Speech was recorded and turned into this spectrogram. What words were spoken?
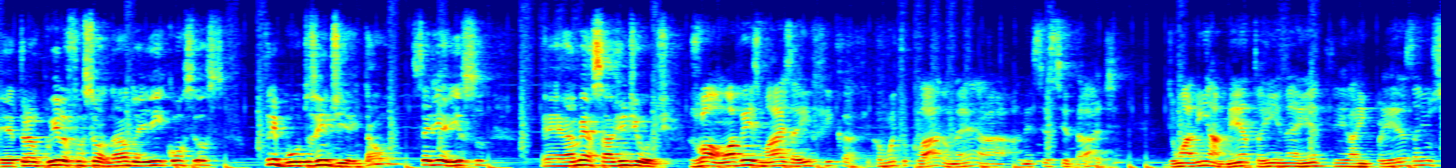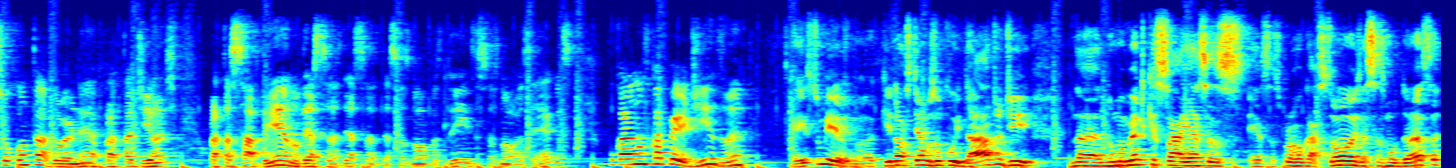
é, tranquila funcionando aí com seus tributos em dia. Então seria isso é, a mensagem de hoje. João, uma vez mais aí fica, fica muito claro né, a necessidade de um alinhamento aí, né, entre a empresa e o seu contador, né, para estar tá diante, para estar tá sabendo dessas, dessas, dessas novas leis, dessas novas regras, para o cara não ficar perdido, né? É isso mesmo. Aqui nós temos o cuidado de, na, no momento que saem essas, essas prorrogações, essas mudanças,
